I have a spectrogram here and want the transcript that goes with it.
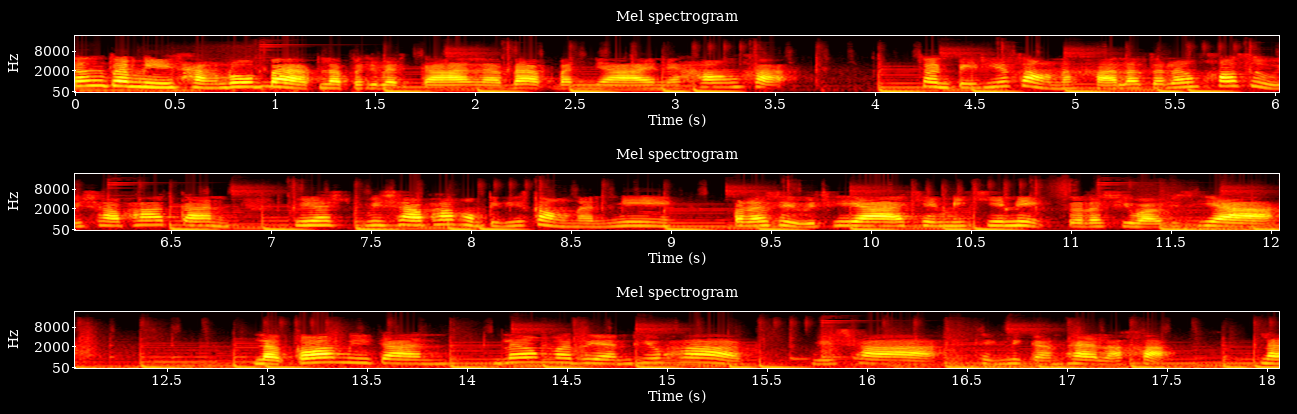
ึ่งจะมีทั้งรูปแบบและปฏิบัติการและแบบบรรยายในห้องค่ะ ส่วนปีที่ 2 นะคะ เราจะเริ่มเข้าสู่วิชาภาคกันวิชาวิชาภาคของปีที่ 2 นั้นมีปรสิตวิทยา เคมีคลินิกจุลชีววิทยา แล้วก็มีการเริ่มมาเรียนที่ภาควิชาเทคนิคการแพทย์แล้วค่ะ และ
